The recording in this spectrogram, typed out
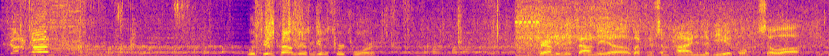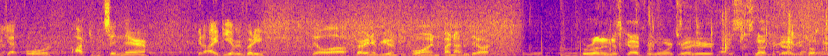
You got a gun? Let's impound this and get a search warrant. Apparently they found a uh, weapon of some kind in the vehicle. So uh, we got four occupants in there. Get an ID everybody. They'll uh, start interviewing people and find out who they are. We're running this guy for warrants right here. This is not the guy we thought we were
